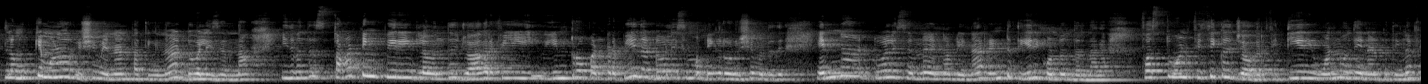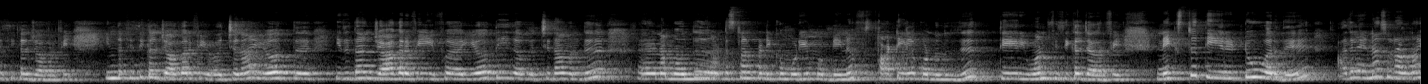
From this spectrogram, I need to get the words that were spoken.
இதில் முக்கியமான ஒரு விஷயம் என்னன்னு பார்த்தீங்கன்னா டுவலிசம் தான். இது வந்து ஸ்டார்டிங் பீரியடில் வந்து ஜாகிரஃபி இன்ட்ரோ பண்ணுறப்பே இந்த டுவலிசம் அப்படிங்கிற ஒரு விஷயம் வந்தது. என்ன டுவலிசம்னா என்ன அப்படின்னா ரெண்டு தியரி கொண்டு வந்திருந்தாங்க. First one physical geography theory one வந்து என்னென்னு பார்த்தீங்கன்னா ஃபிசிக்கல் ஜாகிரஃபி இந்த ஃபிசிக்கல் ஜாகிரஃபியை வச்சு தான் ஏர்த்து இதுதான் ஜாகிரஃபி இப்போ ஏர்த்து இதை வச்சு தான் வந்து நம்ம வந்து அண்டர்ஸ்டாண்ட் பண்ணிக்க முடியும் அப்படின்னு ஸ்டார்டிங்கில் கொண்டு வந்தது theory one physical geography next theory two வருது. அதில் என்ன சொல்கிறாங்கன்னா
